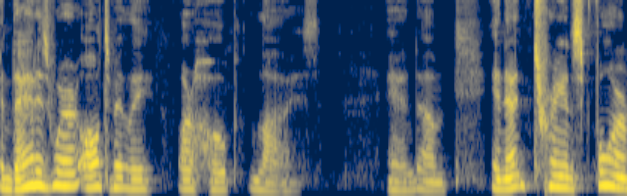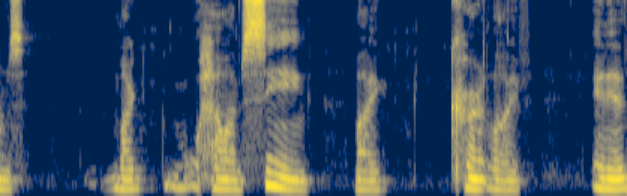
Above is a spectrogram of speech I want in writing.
and that is where ultimately our hope lies. And, um, and that transforms my, how I'm seeing my current life, and it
